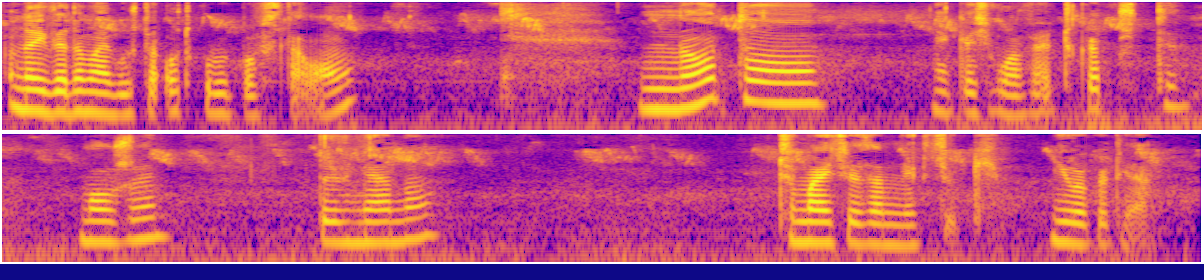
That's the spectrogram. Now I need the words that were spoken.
No i wiadomo, jak już to oczko by powstało, no to jakaś ławeczka przy tym może drewniana. Trzymajcie za mnie kciuki. Miłego dnia.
